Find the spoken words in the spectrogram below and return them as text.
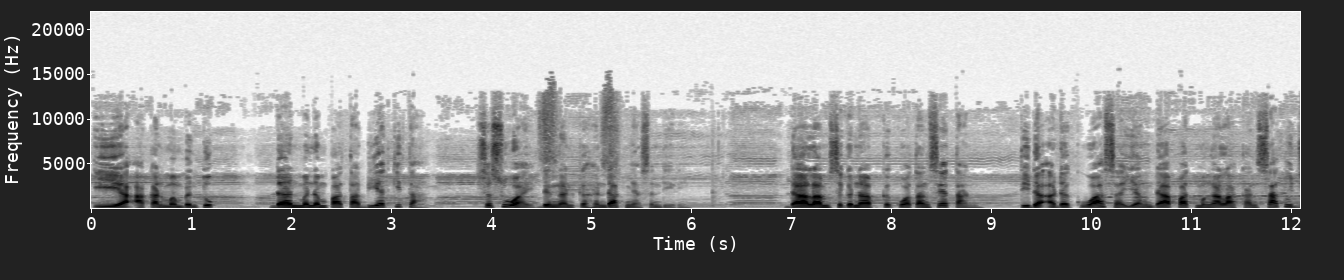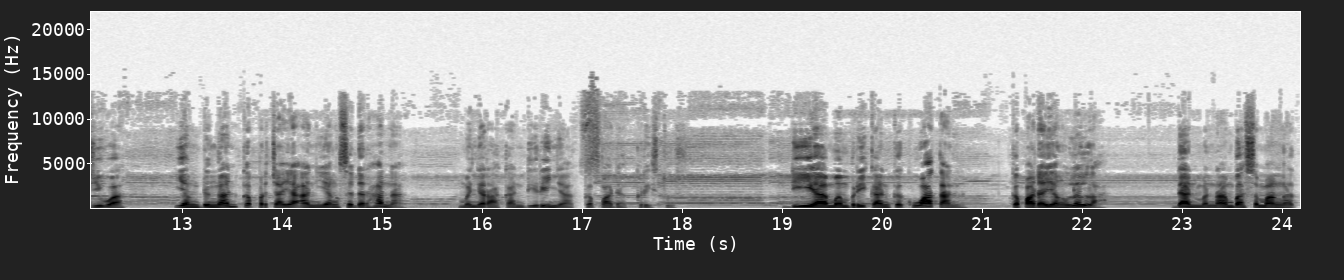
Ia akan membentuk dan menempa tabiat kita sesuai dengan kehendaknya sendiri. Dalam segenap kekuatan setan, tidak ada kuasa yang dapat mengalahkan satu jiwa yang dengan kepercayaan yang sederhana menyerahkan dirinya kepada Kristus. Dia memberikan kekuatan kepada yang lelah dan menambah semangat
